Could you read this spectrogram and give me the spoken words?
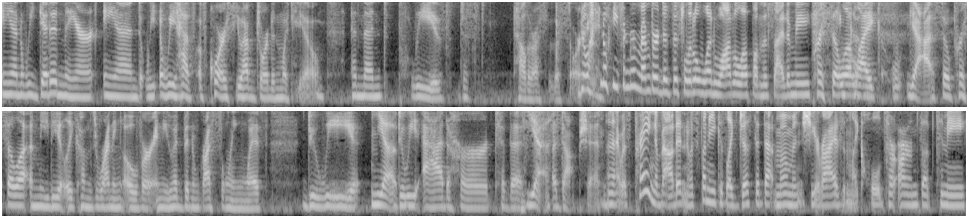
And we get in there, and we we have, of course, you have Jordan with you, and then please just tell the rest of the story. No, I don't even remember. Does this little one waddle up on the side of me? Priscilla, come- like, yeah. So Priscilla immediately comes running over, and you had been wrestling with, do we, Yeah. do we add her to this Yes. adoption? And I was praying about it, and it was funny because, like, just at that moment, she arrives and like holds her arms up to me,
